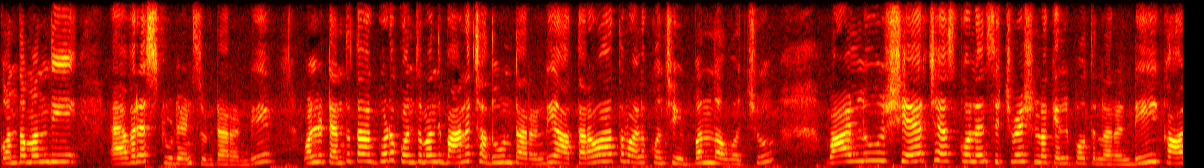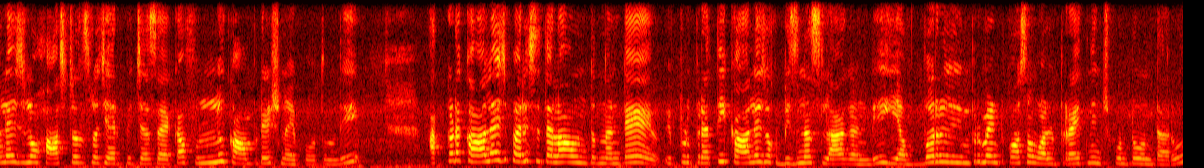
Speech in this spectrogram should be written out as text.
కొంతమంది యావరేజ్ స్టూడెంట్స్ ఉంటారండి. వాళ్ళు టెన్త్ దాకా కూడా కొంతమంది బాగానే చదువుంటారండి. ఆ తర్వాత వాళ్ళకి కొంచెం ఇబ్బంది అవ్వచ్చు. వాళ్ళు షేర్ చేసుకోలేని సిచ్యువేషన్లోకి వెళ్ళిపోతున్నారండి. కాలేజ్లో హాస్టల్స్లో చేర్పించేసాక ఫుల్ కాంపిటీషన్ అయిపోతుంది. అక్కడ కాలేజ్ పరిస్థితి ఎలా ఉంటుందంటే ఇప్పుడు ప్రతి కాలేజ్ ఒక బిజినెస్ లాగండి. ఎవ్వరు ఇంప్రూవ్మెంట్ కోసం వాళ్ళు ప్రయత్నించుకుంటూ ఉంటారు.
